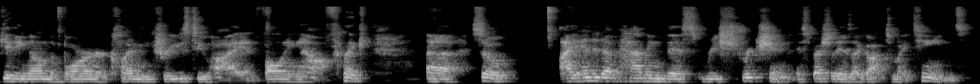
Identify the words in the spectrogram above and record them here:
getting on the barn or climbing trees too high and falling off. Like, uh, so I ended up having this restriction, especially as I got to my teens,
